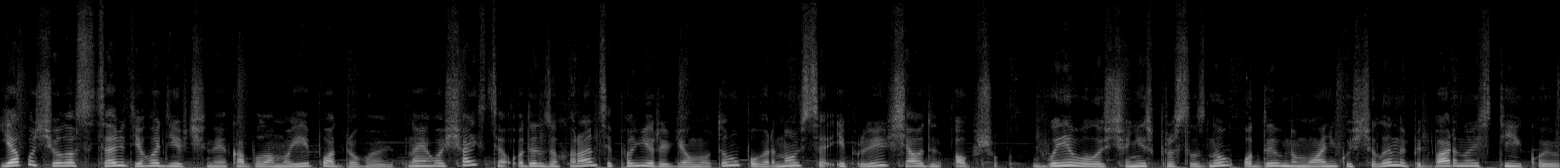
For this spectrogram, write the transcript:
Я почула все це від його дівчини, яка була моєю подругою. На його щастя, один з охоронців повірив йому, тому повернувся і провів ще один обшук. Виявилось, що ніж прослизнув у дивну маленьку щілину під барною стійкою.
